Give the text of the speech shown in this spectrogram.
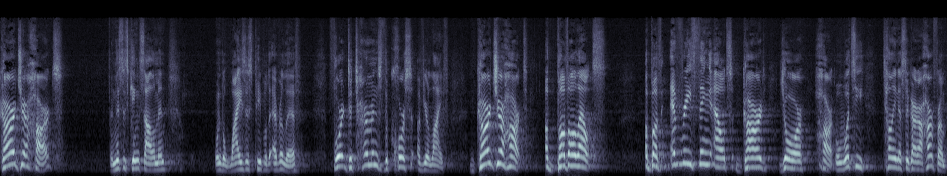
Guard your heart, and this is King Solomon, one of the wisest people to ever live, for it determines the course of your life. Guard your heart above all else. Above everything else, guard your heart. Well, what's he telling us to guard our heart from?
